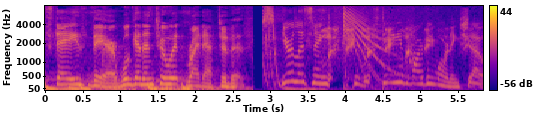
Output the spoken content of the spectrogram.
stays there. We'll get into it right after this. You're listening to the Steve Harvey Morning Show.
